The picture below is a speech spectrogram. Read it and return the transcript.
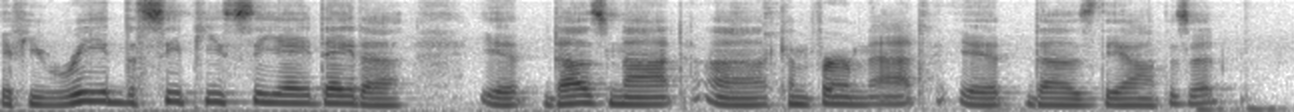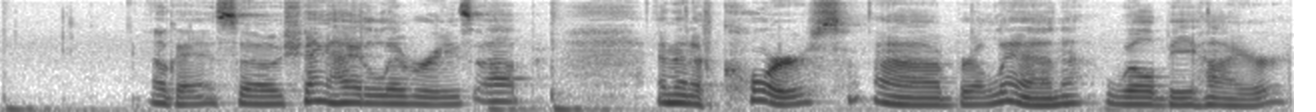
If you read the CPCA data, it does not uh, confirm that. It does the opposite. Okay, so Shanghai deliveries up. And then, of course, uh, Berlin will be higher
